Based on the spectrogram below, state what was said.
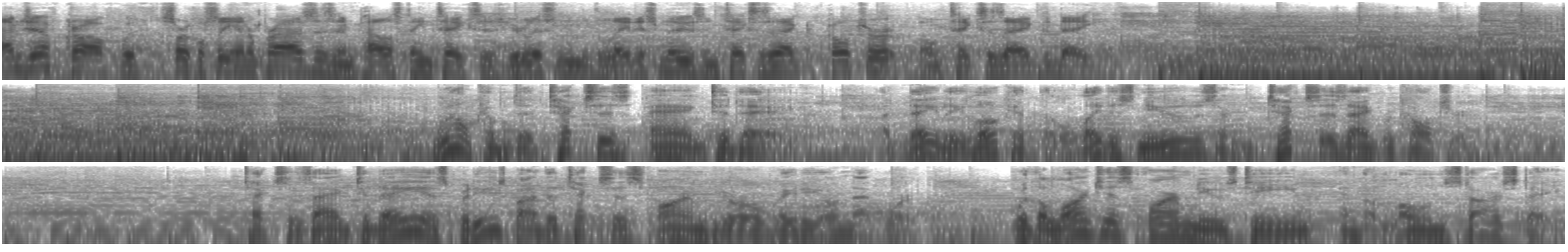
I'm Jeff Croft with Circle C Enterprises in Palestine, Texas. You're listening to the latest news in Texas agriculture on Texas Ag Today. Welcome to Texas Ag Today, a daily look at the latest news in Texas agriculture. Texas Ag Today is produced by the Texas Farm Bureau Radio Network, with the largest farm news team in the Lone Star State.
